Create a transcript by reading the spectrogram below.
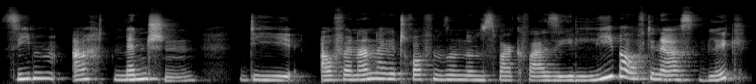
sieben, acht Menschen, die aufeinander getroffen sind und es war quasi Liebe auf den ersten Blick.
